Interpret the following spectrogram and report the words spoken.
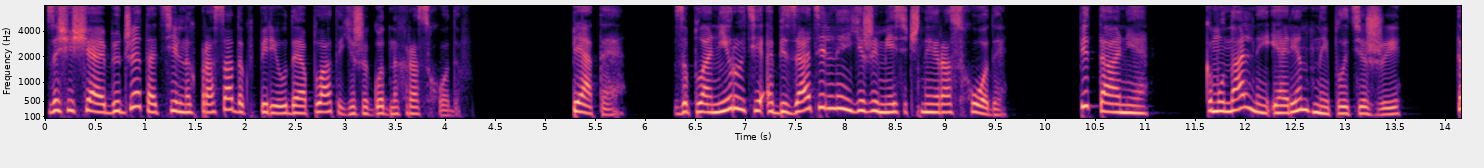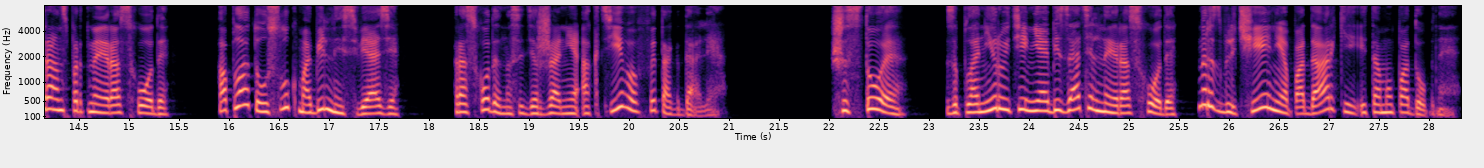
защищая бюджет от сильных просадок в периоды оплаты ежегодных расходов. Пятое. Запланируйте обязательные ежемесячные расходы. Питание, коммунальные и арендные платежи, транспортные расходы, оплата услуг мобильной связи, расходы на содержание активов и так далее. Шестое. Запланируйте необязательные расходы на развлечения, подарки и тому подобное.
